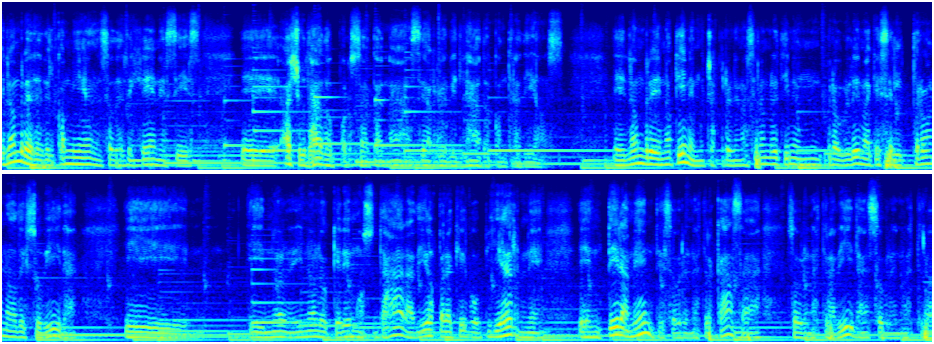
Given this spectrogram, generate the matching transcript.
El hombre desde el comienzo, desde Génesis, eh, ayudado por Satanás, se ha rebelado contra Dios. El hombre no tiene muchos problemas, el hombre tiene un problema que es el trono de su vida y, no, y no lo queremos dar a Dios para que gobierne enteramente sobre nuestra casa, sobre nuestra vida, sobre, nuestro,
